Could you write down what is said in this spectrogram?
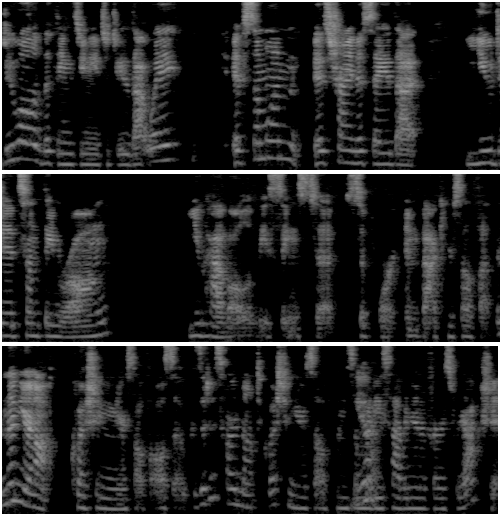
do all of the things you need to do. That way, if someone is trying to say that you did something wrong, you have all of these things to support and back yourself up. And then you're not questioning yourself also, because it is hard not to question yourself when Yeah. somebody's having an adverse reaction.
